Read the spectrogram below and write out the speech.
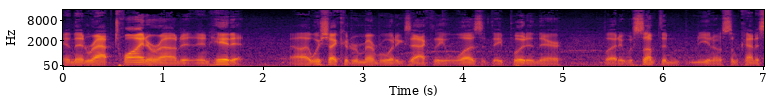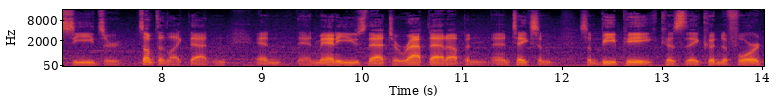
and then wrap twine around it and hit it. Uh, I wish I could remember what exactly it was that they put in there, but it was something, you know, some kind of seeds or something like that. And and, and Manny used that to wrap that up and, and take some some BP because they couldn't afford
